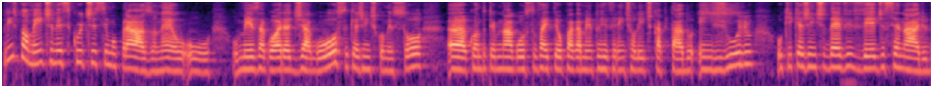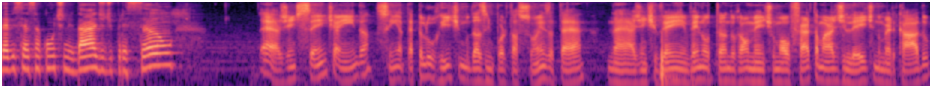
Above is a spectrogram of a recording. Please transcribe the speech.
principalmente nesse curtíssimo prazo, né? O, o, o mês agora de agosto que a gente começou, uh, quando terminar agosto vai ter o pagamento referente ao leite captado em julho. O que, que a gente deve ver de cenário? Deve ser essa continuidade de pressão? É, a gente sente ainda, sim, até pelo ritmo das importações, até né? A gente vem, vem notando realmente uma oferta maior de leite no mercado.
